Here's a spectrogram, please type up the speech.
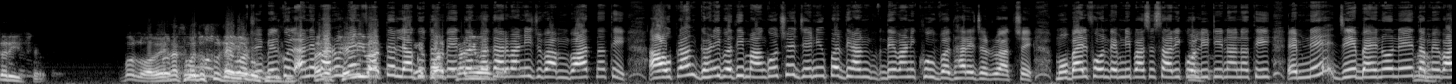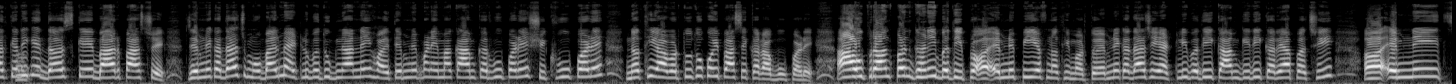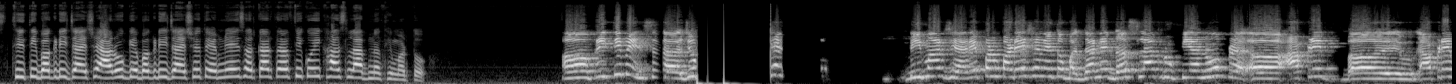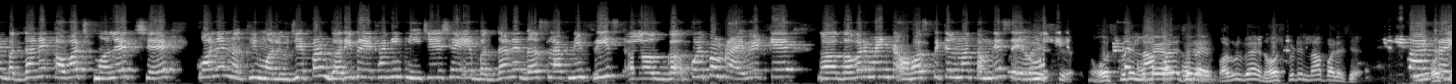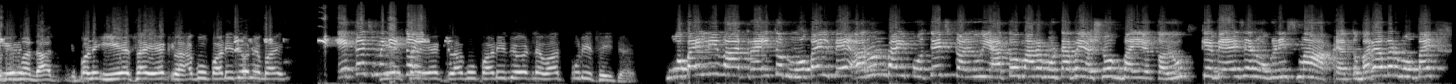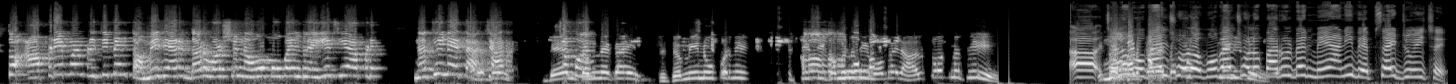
કરી છે. બોલો હવે એનાથી વધુ શું જોઈએ? બિલકુલ. અને પારુલબેન ફક્ત લઘુત્તમ વેતન વધારવાની જ વાત નથી. આ ઉપરાંત ઘણી બધી માંગો છે જેની ઉપર ધ્યાન દેવાની ખૂબ વધારે જરૂરિયાત છે. મોબાઈલ ફોન તેમની પાસે સારી ક્વોલિટીના નથી. એમને જે બહેનોને તમે વાત કરી કે દસ કે બાર પાસ છે જેમને કદાચ મોબાઈલમાં એટલું બધું જ્ઞાન નહીં હોય તેમને પણ એમાં કામ કરવું પડે શીખવું પડે નથી આવડતું તો કોઈ પાસે કરાવવું પડે. આ ઉપરાંત પણ ઘણી બધી એમને પીએફ નથી મળતો. એમને કદાચ એ આટલી બધી કામગીરી કર્યા પછી અ, એમની સ્થિતિ બગડી જાય છે આરોગ્ય બગડી જાય છે તો એમને સરકાર તરફથી કોઈ ખાસ લાભ નથી મળતો. પ્રીતિબેન જો બીમાર જ્યારે પણ પડે છે ને તો બધાને દસ લાખ રૂપિયાનું આપણે આપણે બધાને કવચ મળે જ છે. કોને નથી મળ્યું? જે પણ ગરીબ રેખાની નીચે છે એ બધાને દસ લાખની ફ્રી કોઈ પણ પ્રાઇવેટ કે ગવર્મેન્ટ હોસ્પિટલમાં તમને હોસ્પિટલ ના પડે છે અરુલબેન હોસ્પિટલ ના પડે છે. હોસ્પિટલમાં પણ ઈએસઆઈ એક લાગુ પાડી દો ને ભાઈ. એક જ મિનિટ તો એક લાગુ પાડી દો એટલે વાત પૂરી થઈ જાય. મોબાઈલની વાત રહી તો મોબાઈલ બે અરુણભાઈ પોતે જ કહ્યું યા તો મારા મોટાભાઈ અશોકભાઈએ કહ્યું કે બે હજાર ઓગણીસમાં આપ્યા તો. બરાબર મોબાઈલ? તો આપણે પણ પ્રીતિબેન તમે જ્યારે દર વર્ષે નવો મોબાઈલ લઈએ છીએ આપણે. નથી લેતા? ચાર બેન તમને કઈ જમીન ઉપરની ની મોબાઈલ હાલતો જ નથી. ચલો મોબાઈલ છોડો મોબાઈલ છોડો. પારુલબેન મેં આની વેબસાઇટ જોઈ છે.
